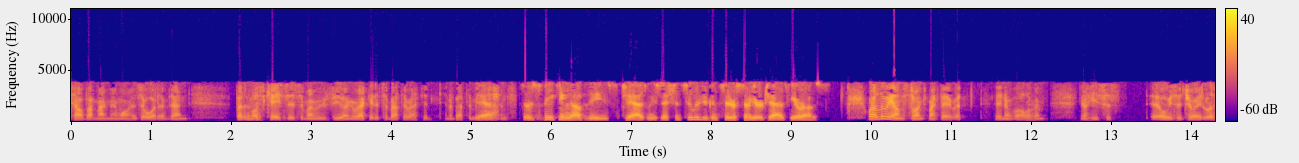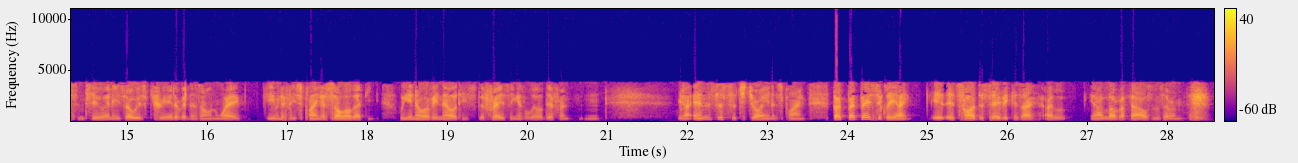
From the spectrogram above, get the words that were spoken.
tell about my memoirs or what I've done. But in most cases, if I'm reviewing a record, it's about the record and about the musicians. Yeah. So speaking of these jazz musicians, who would you consider some of your jazz heroes? Well, Louis Armstrong's my favorite. You know, of all of them. You know, he's just always a joy to listen to, and he's always creative in his own way. Even if he's playing a solo that where you know every note, he's the phrasing is a little different. And, you know, and it's just such joy in his playing. But but basically, I it, it's hard to say because I I you know I love a thousands of them.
